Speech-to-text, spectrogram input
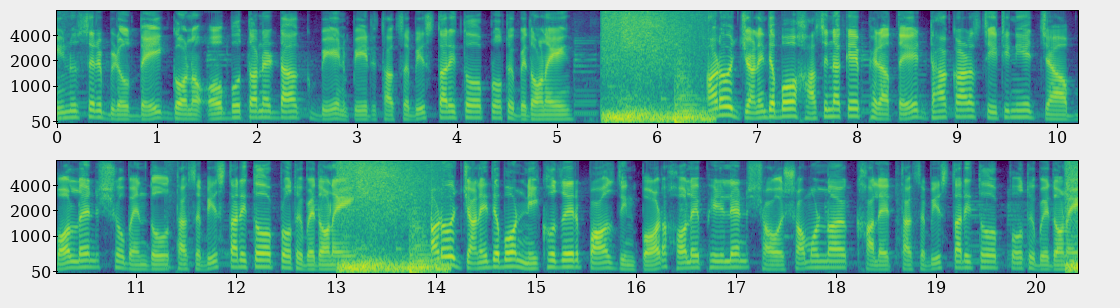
ইউনুসের বিরুদ্ধেই গণ অভ্যুত্থানের ডাক বিএনপির। থাকছে বিস্তারিত প্রতিবেদনে। আরও জানিয়ে দেব, হাসিনাকে ফেরাতে ঢাকার চিঠি নিয়ে যা বললেন শুভেন্দু, থাকছে বিস্তারিত প্রতিবেদনে। আরও জানিয়ে দেব, নিখোঁজের পাঁচ দিন পর হলে ফিরলেন সহ সমন্বয়ক খালেদ, থাকছে বিস্তারিত প্রতিবেদনে।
